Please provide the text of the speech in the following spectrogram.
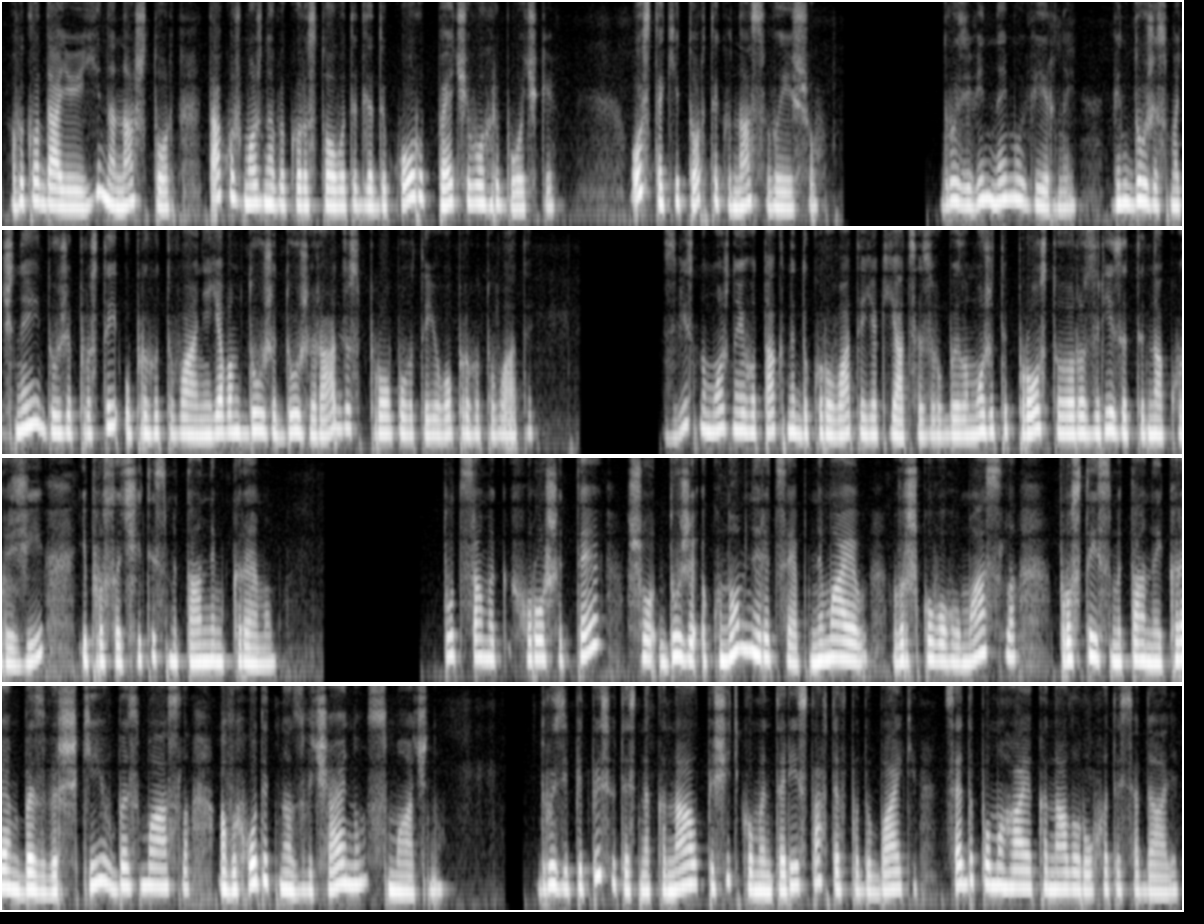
Викладаю її на наш торт. Також можна використовувати для декору печиво грибочки. Ось такий тортик в нас вийшов. Друзі, він неймовірний. Він дуже смачний, дуже простий у приготуванні. Я вам дуже-дуже раджу спробувати його приготувати. Звісно, можна його так не декорувати, як я це зробила. Можете просто розрізати на коржі і просочити сметанним кремом. Тут саме хороше те, що дуже економний рецепт, немає вершкового масла, простий сметанний крем без вершків, без масла, а виходить надзвичайно смачно. Друзі, підписуйтесь на канал, пишіть коментарі, ставте вподобайки. Це допомагає каналу рухатися далі.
